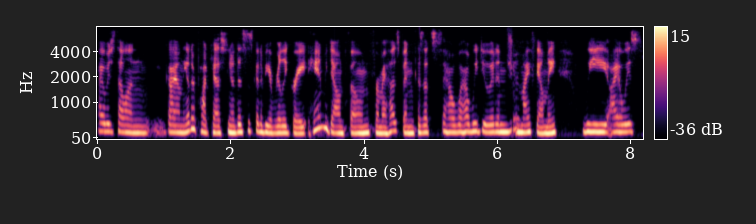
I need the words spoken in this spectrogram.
I was telling guy on the other podcast, you know, this is going to be a really great hand me down phone for my husband because that's how how we do it in, sure. in my family. We I always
